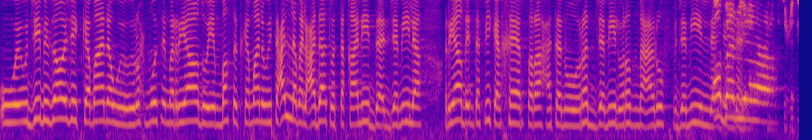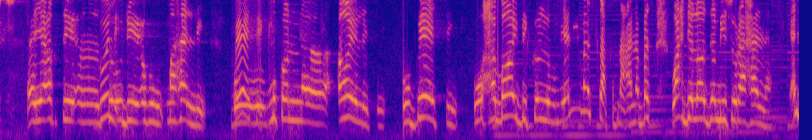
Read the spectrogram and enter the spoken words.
وتجيبي زوجك كمان ويروح موسم الرياض وينبسط كمان ويتعلم العادات والتقاليد الجميلة. رياض أنت فيك الخير صراحة ورد جميل ورد معروف جميل قبل جدا. يا يا أختي آه،. سعودي هو محلي. بيتك. ممكن آه، عائلتي وبيتي وحبايبي كلهم. يعني ما استغنى أنا بس واحدة لازم يزور اهلها يعني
